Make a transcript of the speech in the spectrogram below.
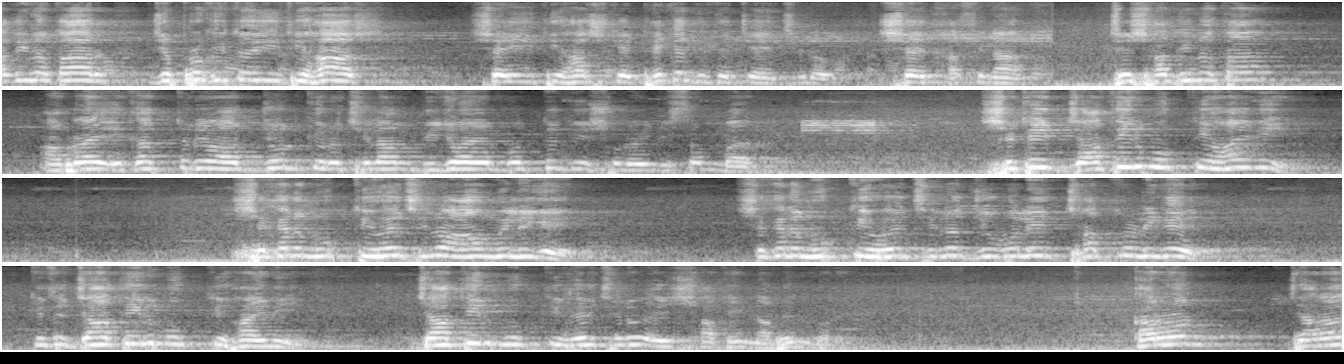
স্বাধীনতার যে প্রকৃত ইতিহাস, সেই ইতিহাসকে ঢেকে দিতে চেয়েছিল শেখ হাসিনা। যে স্বাধীনতা আমরা একাত্তরে অর্জন করেছিলাম বিজয়ের মধ্য দিয়ে ষোলোই ডিসেম্বর, সেটি জাতির মুক্তি হয়নি। সেখানে মুক্তি হয়েছিল আওয়ামী লীগে। সেখানে মুক্তি হয়েছিল যুবলীগ ছাত্রলীগের কিন্তু জাতির মুক্তি হয়নি। জাতির মুক্তি হয়েছিল এই সাতই নভেম্বরে। কারণ যারা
